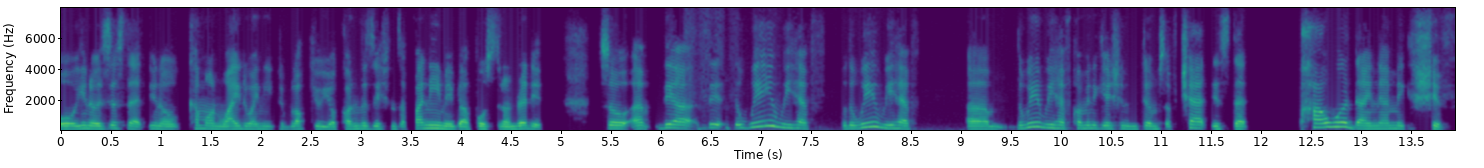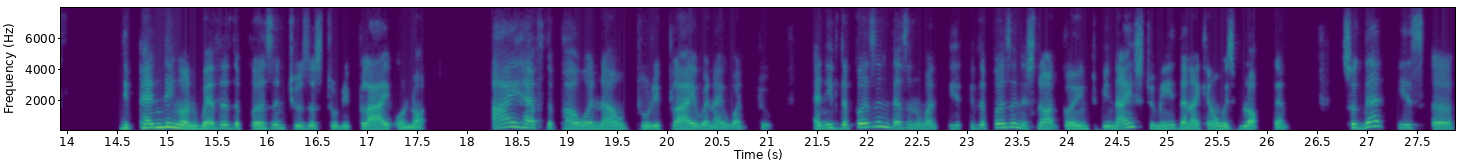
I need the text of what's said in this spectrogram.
or you know it's just that you know come on why do i need to block you? Your conversations are funny. Maybe i'll post it on reddit. So um, they are the, the way we have the way we have um, the way we have communication in terms of chat is that power dynamics shift depending on whether the person chooses to reply or not. I have the power now to reply when i want to. And if the person doesn't want if the person is not going to be nice to me then i can always block them. So that is a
